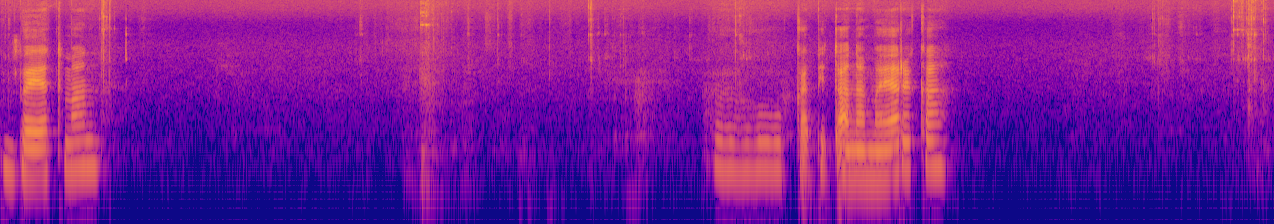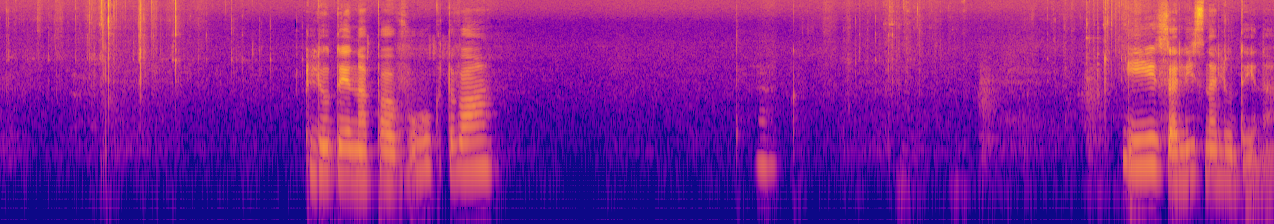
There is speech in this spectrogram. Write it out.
Бетмен. Капітан Америка. Людина Павук 2. Так. І залізна людина.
